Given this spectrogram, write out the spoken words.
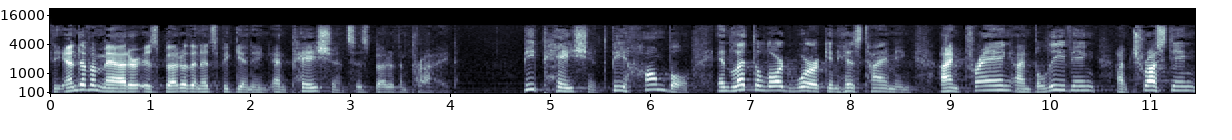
The end of a matter is better than its beginning, and patience is better than pride. Be patient, be humble, and let the Lord work in His timing. I'm praying, I'm believing, I'm trusting,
